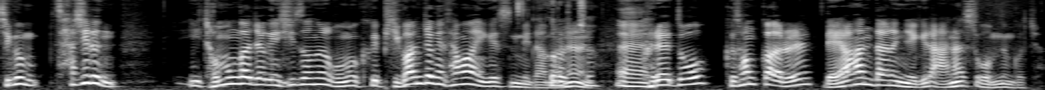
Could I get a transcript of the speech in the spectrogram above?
지금 사실은 이 전문가적인 시선을 보면 그게 비관적인 상황이겠습니다만 그렇죠. 네. 그래도 그 성과를 내야 한다는 얘기를 안 할 수가 없는 거죠.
